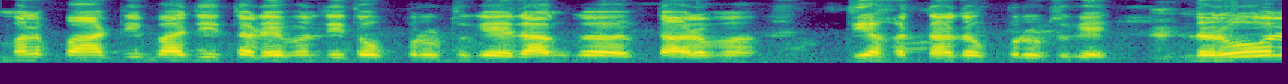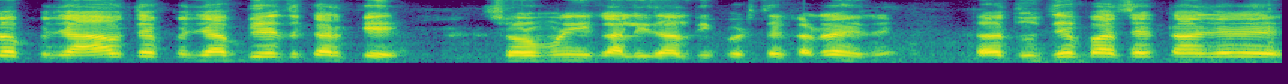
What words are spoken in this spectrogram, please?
ਮਤਲਬ ਪਾਰਟੀ ਬਾਜੀ ਧੜੇਬੰਦੀ ਤੋਂ ਉੱਪਰ ਉੱਠ ਕੇ ਰੰਗ ਧਰਮ ਦੀਆਂ ਹੱਦਾਂ ਤੋਂ ਉੱਪਰ ਉੱਠ ਕੇ ਨਰੋਲ ਪੰਜਾਬ ਤੇ ਪੰਜਾਬੀਅਤ ਕਰਕੇ ਸ਼੍ਰੋਮਣੀ ਅਕਾਲੀ ਦਲ ਦੀ ਪਿੱਠ ਤੇ ਖੜ ਰਹੇ ਨੇ। ਤਾਂ ਦੂਜੇ ਪਾਸੇ ਤਾਂ ਜਿਹੜੇ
